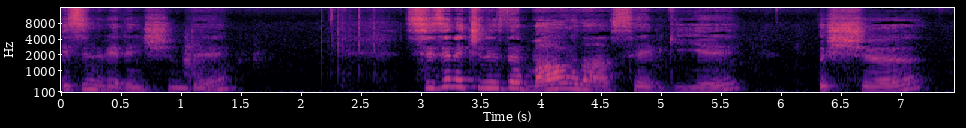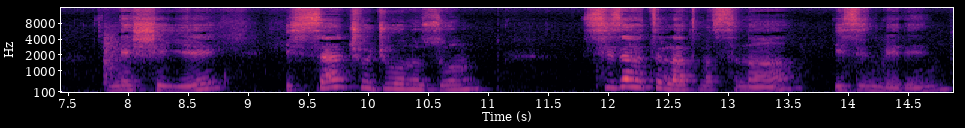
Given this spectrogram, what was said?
izin verin şimdi. Sizin içinizde var olan sevgiyi, ışığı, neşeyi içsel çocuğunuzun size hatırlatmasına izin verin.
